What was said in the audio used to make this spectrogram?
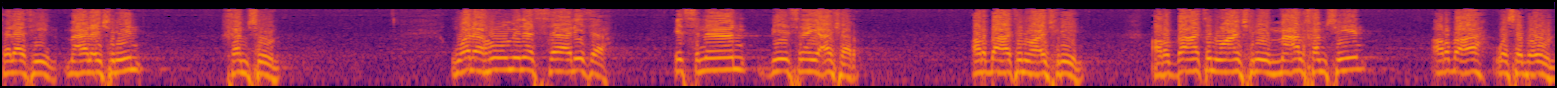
ثلاثين مع العشرين خمسون. وله من الثالثة اثنان باثني عشر أربعة وعشرين. أربعة وعشرين مع الخمسين أربعة وسبعون.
